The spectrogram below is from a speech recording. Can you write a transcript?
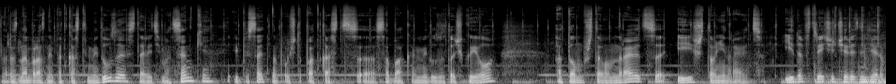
разнообразные подкасты «Медузы», ставить им оценки и писать на почту подкаст собакамедуза.io о том, что вам нравится и что не нравится. И до встречи через неделю.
